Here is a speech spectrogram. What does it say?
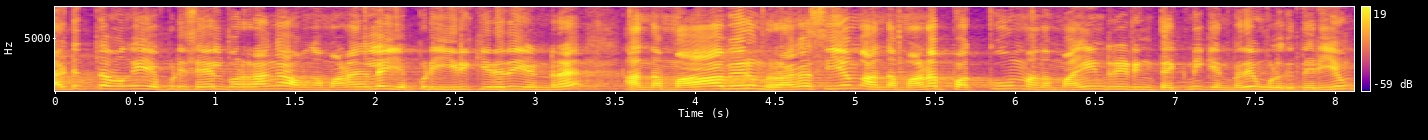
அடுத்தவங்க எப்படி செயல்படுறாங்க அவங்க மனநிலை எப்படி இருக்கிறது என்ற அந்த மாபெரும் ரகசியம் அந்த மனப்பக்குவம் அந்த மைண்ட் ரீடிங் டெக்னிக் என்பதே உங்களுக்கு தெரியும்.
